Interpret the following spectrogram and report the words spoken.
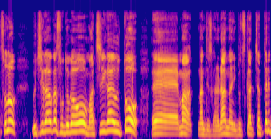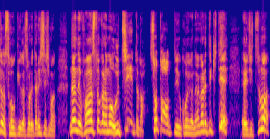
その内側か外側を間違うと、えー、まあ、なんていうんですかね、ランナーにぶつかっちゃったりとか、送球がそれたりしてしまう。なんで、ファーストからもう内とか、外っていう声が流れてきて、えー、実は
